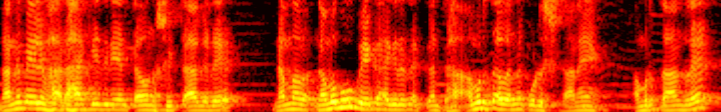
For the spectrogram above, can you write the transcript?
ನನ್ನ ಮೇಲೆ ಭಾರ ಹಾಕಿದ್ರಿ ಅಂತ ಅವನು ಸಿಟ್ಟಾಗದೆ ನಮ್ಮ, ನಮಗೂ ಬೇಕಾಗಿರತಕ್ಕಂತಹ ಅಮೃತವನ್ನು ಕೊಡಿಸ್ತಾನೆ. ಅಮೃತ ಅಂದರೆ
